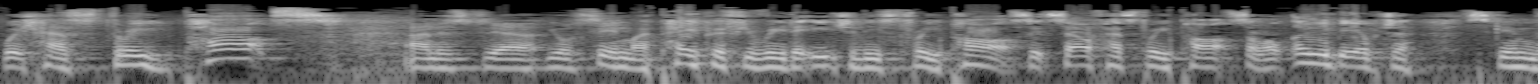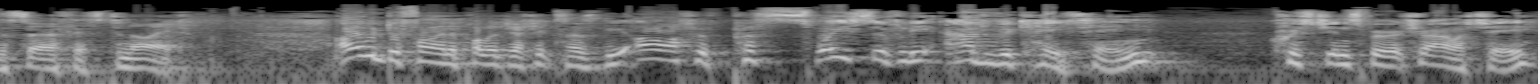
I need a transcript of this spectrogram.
which has three parts, and as uh, you'll see in my paper, if you read it, each of these three parts itself has three parts, so I'll only be able to skim the surface tonight. I would define apologetics as the art of persuasively advocating Christian spirituality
